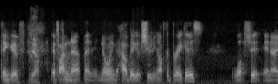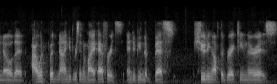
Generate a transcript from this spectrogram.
think if yeah. if I'm them and knowing how big of shooting off the break is, well, shit. And I know that I would put 90% of my efforts into being the best shooting off the break team there is,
